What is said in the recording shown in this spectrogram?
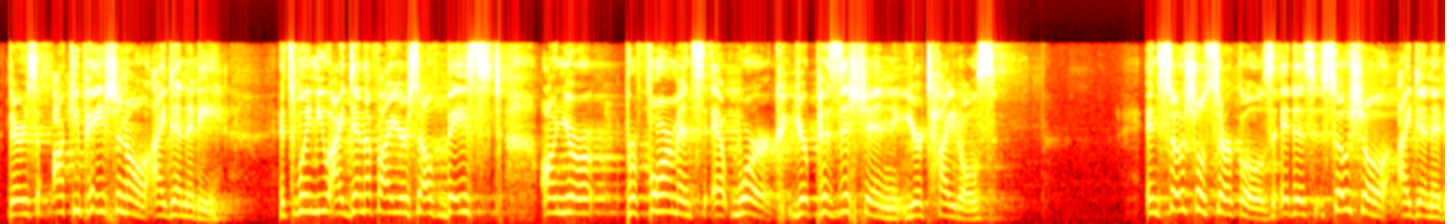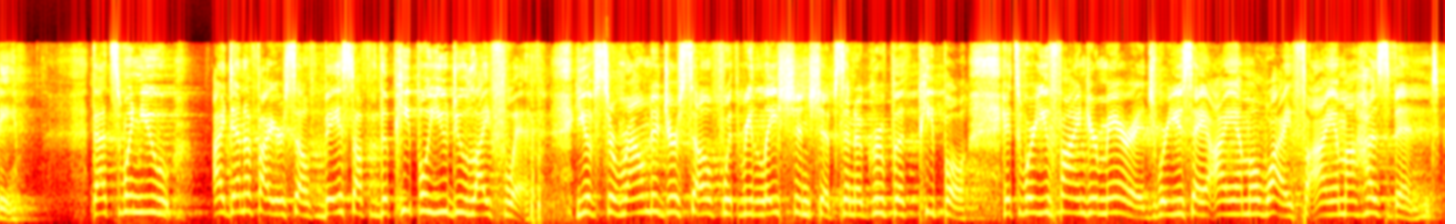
There's occupational identity. It's when you identify yourself based on your performance at work, your position, your titles. In social circles, it is social identity. That's when you identify yourself based off of the people you do life with. You have surrounded yourself with relationships and a group of people. It's where you find your marriage, where you say, I am a wife, I am a husband.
